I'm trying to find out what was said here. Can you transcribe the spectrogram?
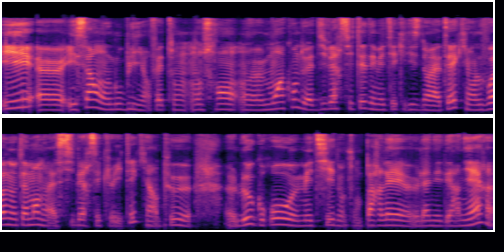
Et, et ça, on l'oublie en fait. On, on se rend moins compte de la diversité des métiers qui existent dans la tech et on le voit notamment dans la cybersécurité, qui est un peu le gros métier dont on parlait l'année dernière.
